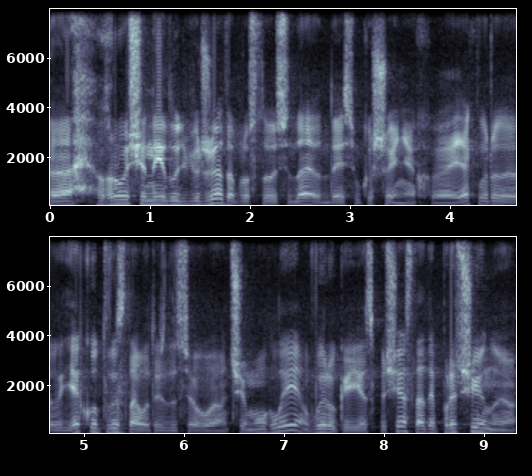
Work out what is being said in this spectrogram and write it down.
Гроші не йдуть в бюджет, а просто сідають десь у кишенях. Е, Як ви як от ви ставитесь до цього? Чи могли вироки ЄСПЧ стати причиною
